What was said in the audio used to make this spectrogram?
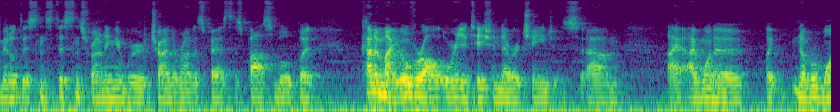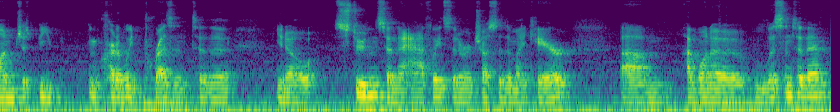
middle distance distance running, and we're trying to run as fast as possible. But kind of my overall orientation never changes. Um, I, I want to like number one, just be incredibly present to the, you know, students and the athletes that are entrusted in my care. Um, I want to listen to them,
